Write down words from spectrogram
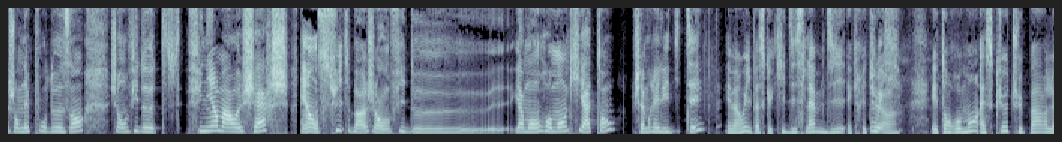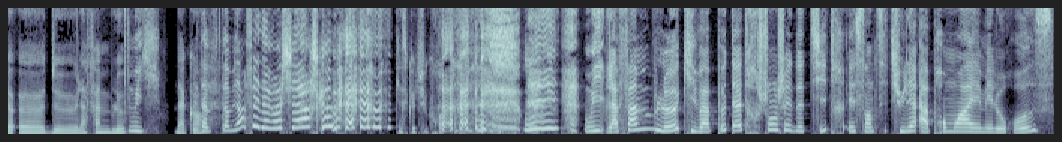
j'en ai pour deux ans. J'ai envie de finir ma recherche et ensuite, bah, j'ai envie de. Il y a mon roman qui attend. J'aimerais l'éditer. Eh ben oui, parce que qui dit slam dit écriture. Oui. Et ton roman, est-ce que tu parles euh, de la femme bleue? Oui. D'accord. T'as t'as bien fait des recherches, quand Qu'est-ce que tu crois? Oui, oui, la femme bleue qui va peut-être changer de titre et s'intituler Apprends-moi à aimer le rose.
